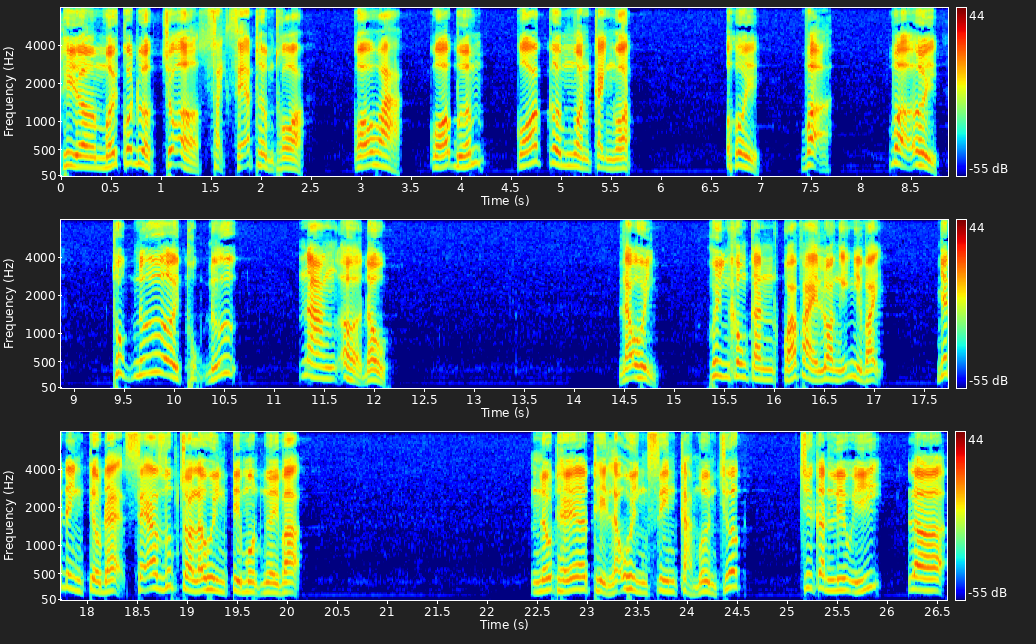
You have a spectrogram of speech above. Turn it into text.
thì ờ, mới có được chỗ ở sạch sẽ thơm tho. Có hòa, có bướm, có cơm ngon canh ngọt. Ôi, vợ, vợ ơi, thục nữ ơi thục nữ, nàng ở đâu? Lão Huỳnh, Huỳnh không cần quá phải lo nghĩ như vậy. Nhất định tiểu đệ sẽ giúp cho Lão Huỳnh tìm một người vợ. Nếu thế thì Lão Huỳnh xin cảm ơn trước. Chỉ cần lưu ý là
